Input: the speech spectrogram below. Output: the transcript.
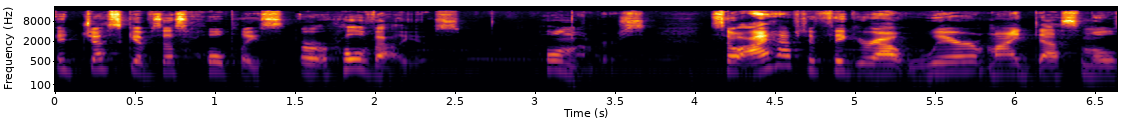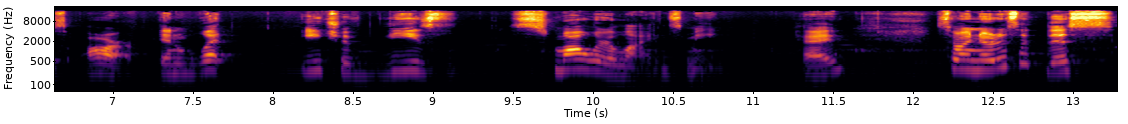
it just gives us whole place or whole values, whole numbers. So I have to figure out where my decimals are and what each of these smaller lines mean, okay? So I notice that this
